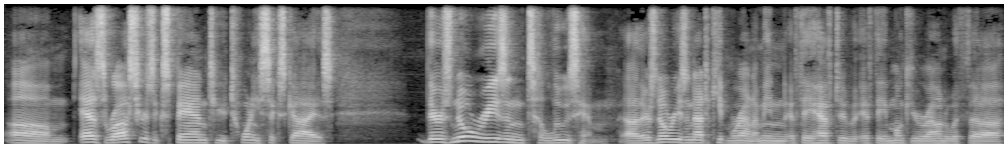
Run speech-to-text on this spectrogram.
um, as rosters expand to 26 guys there's no reason to lose him. Uh, there's no reason not to keep him around. I mean, if they have to, if they monkey around with uh,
